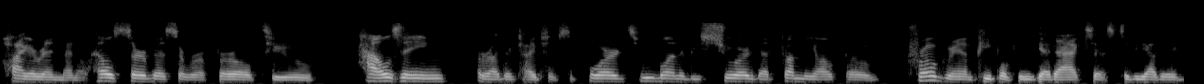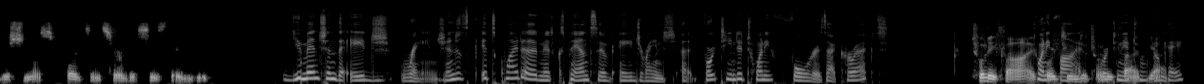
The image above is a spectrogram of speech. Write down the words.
higher end mental health service or referral to housing or other types of supports, we want to be sure that from the allcove program, people can get access to the other additional supports and services they need. You mentioned the age range, and it's it's quite an expansive age range, uh, 14 to 24. Is that correct? 25, 25 14 to 25. 14 to 20, yeah. Okay.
